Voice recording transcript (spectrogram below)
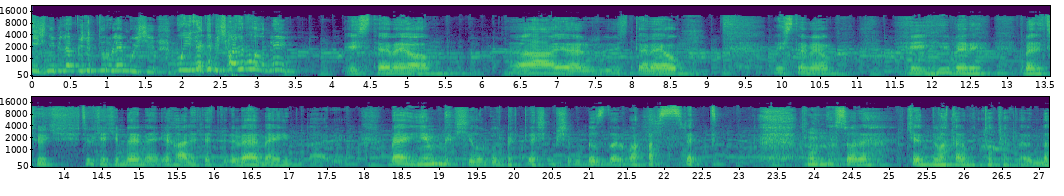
ecnebiler bilip durur lan bu işi. Bu illete bir çare bulalım lan. İstemiyorum. Hayır, istemiyorum. İstemiyorum. Hey, beni, beni Türk, Türk hekimlerine ihanet ettirivermeyin gari. Ben 25 yıl gurbette yaşamışım kızlarıma hasret. Ondan sonra kendi vatanımın topraklarında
